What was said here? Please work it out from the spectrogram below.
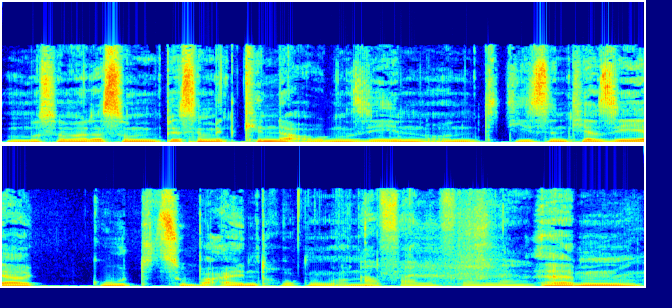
muss man das so ein bisschen mit Kinderaugen sehen und die sind ja sehr gut zu beeindrucken. Und Auf alle Fälle. ähm,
